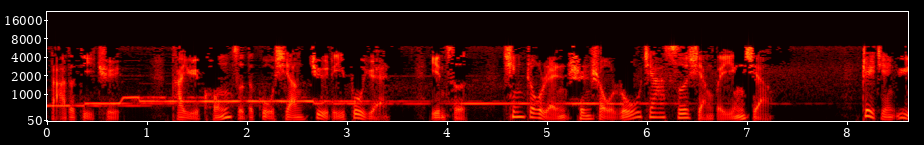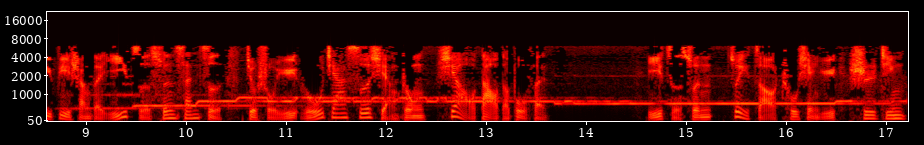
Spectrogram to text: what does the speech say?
达的地区，它与孔子的故乡距离不远，因此青州人深受儒家思想的影响。这件玉璧上的“以子孙”三字就属于儒家思想中孝道的部分。以子孙最早出现于《诗经》，《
